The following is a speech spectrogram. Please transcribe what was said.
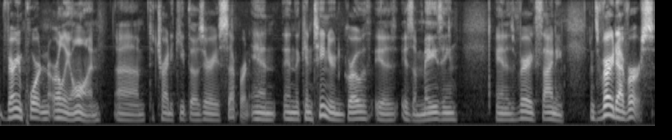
very important early on um, to try to keep those areas separate. And and the continued growth is is amazing, and is very exciting. It's very diverse,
